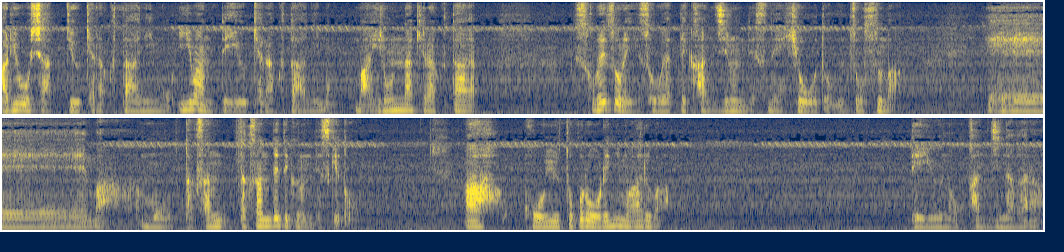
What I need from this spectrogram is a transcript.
アリョーシャっていうキャラクターにもイワンっていうキャラクターにもまあいろんなキャラクターそれぞれにそうやって感じるんですね。ヒョードルゾスマ。えー、まあもうたくさんたくさん出てくるんですけど。ああこういうところ俺にもあるわ。っていうのを感じながら。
